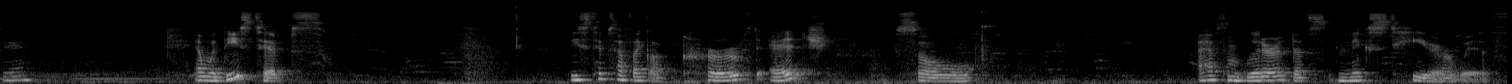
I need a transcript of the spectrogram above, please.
see? And with these tips, these tips have like a curved edge. So I have some glitter that's mixed here with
